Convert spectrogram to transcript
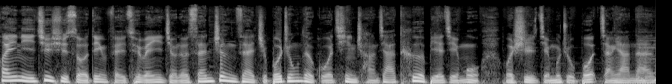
欢迎你继续锁定翡翠文艺九六三正在直播中的国庆长假特别节目，我是节目主播蒋亚楠。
